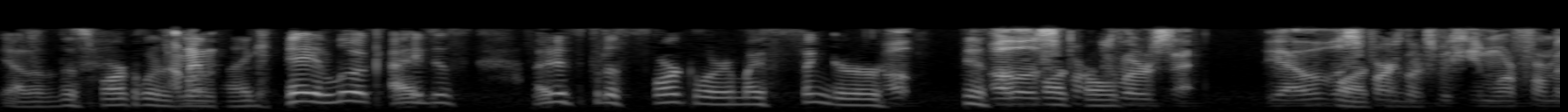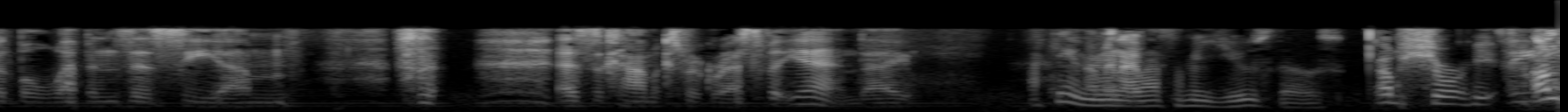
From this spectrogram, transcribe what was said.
yeah. The, the sparklers I mean- were like, "Hey, look! I just I just put a sparkler in my finger." Oh, It All those sparklers, yeah, all those Sparklers. sparklers became more formidable weapons as the um as the comics progressed. But yeah, and I I can't remember mean, the I- last time he used those. I'm sure he, I'm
